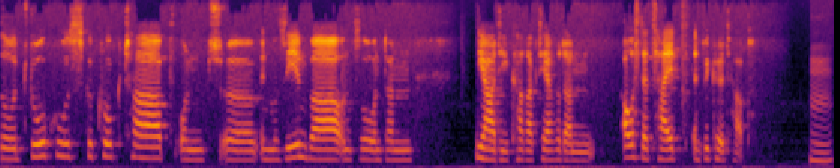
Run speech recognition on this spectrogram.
so Dokus geguckt habe und äh, in Museen war und so und dann ja die Charaktere dann aus der Zeit entwickelt habe. Hm.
